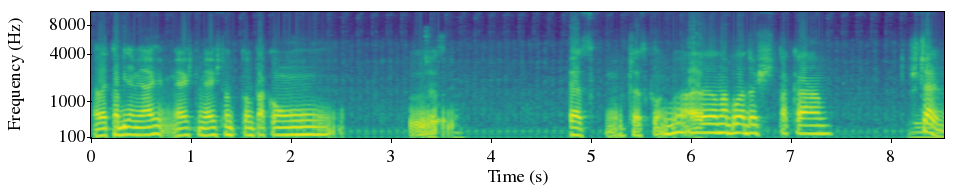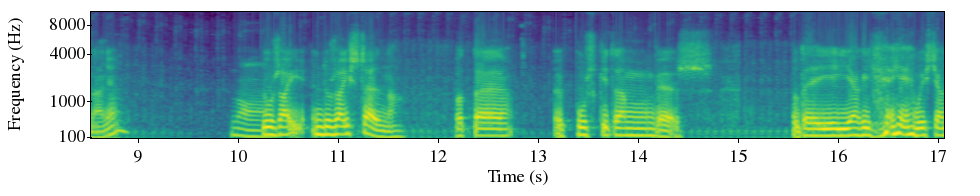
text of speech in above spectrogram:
Ale kabinę miałeś, miałeś, miałeś tą, tą taką... y, Czeską. Czeską, czeską, no ale ona była dość taka szczelna, nie? No. Duża i, duża i szczelna. Bo te puszki tam, wiesz... Tutaj jak, jakbyś chciał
